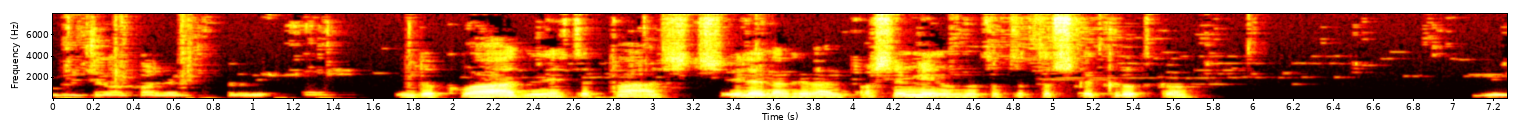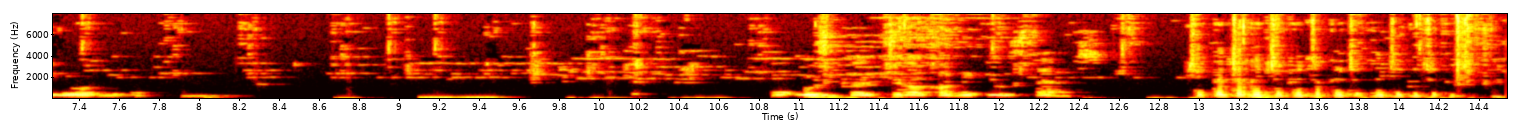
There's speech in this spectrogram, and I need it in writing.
Użyj czegokolwiek, co przejść. Dokładnie, nie chcę paść. Ile nagrywam? 8 minut, no to, to troszkę krótko. Nie było tak. E, Użyj czegokolwiek, już teraz. Czekaj, czekaj, czekaj, czekaj, czekaj, czekaj, czekaj, czekaj.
